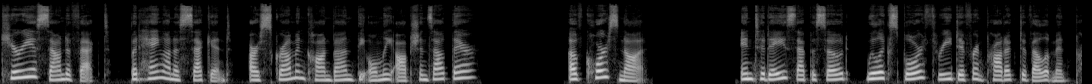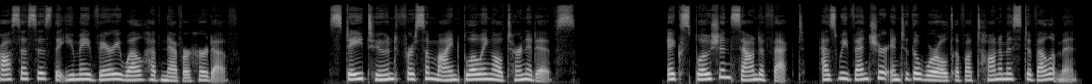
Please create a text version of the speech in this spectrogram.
Curious sound effect, but hang on a second, are Scrum and Kanban the only options out there? Of course not. In today's episode, we'll explore three different product development processes that you may very well have never heard of. Stay tuned for some mind blowing alternatives. Explosion sound effect. As we venture into the world of autonomous development,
